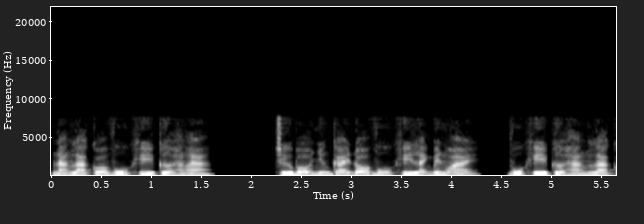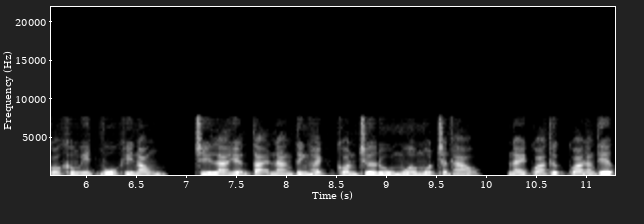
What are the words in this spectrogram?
nàng là có vũ khí cửa hàng A. Trừ bỏ những cái đó vũ khí lạnh bên ngoài, vũ khí cửa hàng là có không ít vũ khí nóng, chỉ là hiện tại nàng tinh hoạch còn chưa đủ mua một trận tháo, này quả thực quá đáng tiếc.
